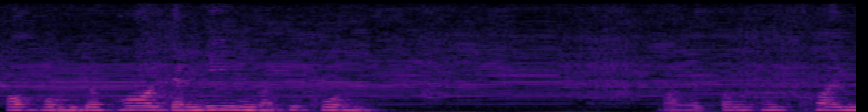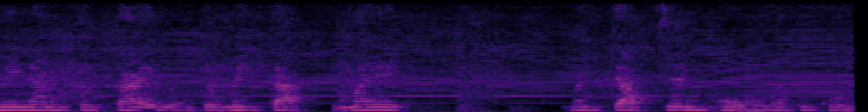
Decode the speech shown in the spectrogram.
เพราะผมเจะพ่อจะนิ่มกับทุกคน เราจะต้องค่อยๆ ไม่งั้นไกลๆมันจะไม่กัดไม่ไม่จับเส้นผมนะทุกคน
